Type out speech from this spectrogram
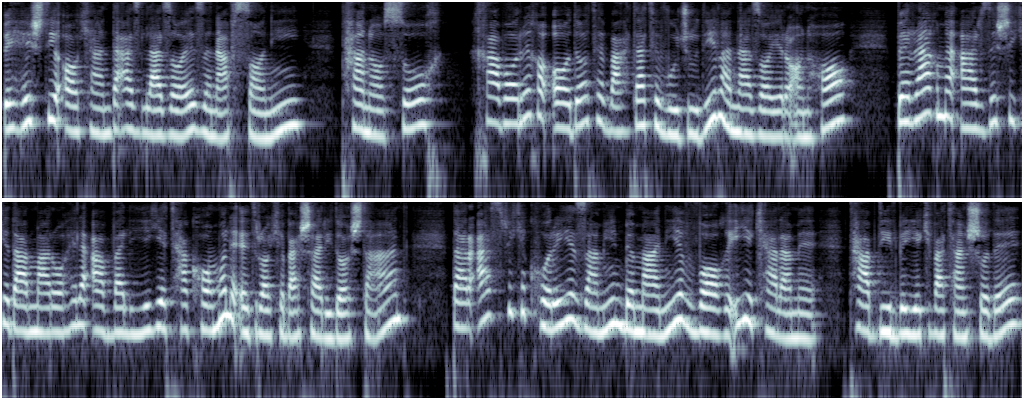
بهشتی آکنده از لذاعز نفسانی، تناسخ، خوارق عادات وحدت وجودی و نظایر آنها به رغم ارزشی که در مراحل اولیه تکامل ادراک بشری داشتند در عصری که کره زمین به معنی واقعی کلمه تبدیل به یک وطن شده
